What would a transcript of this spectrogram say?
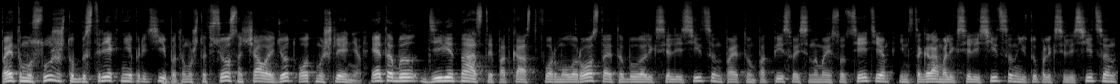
Поэтому слушай, чтобы быстрее к ней прийти, потому что все сначала идет от мышления. Это был 19-й подкаст «Формула роста», это был Алексей Лисицын, поэтому подписывайся на мои соцсети, Инстаграм Алексей Лисицын, Ютуб Алексей Лисицын,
